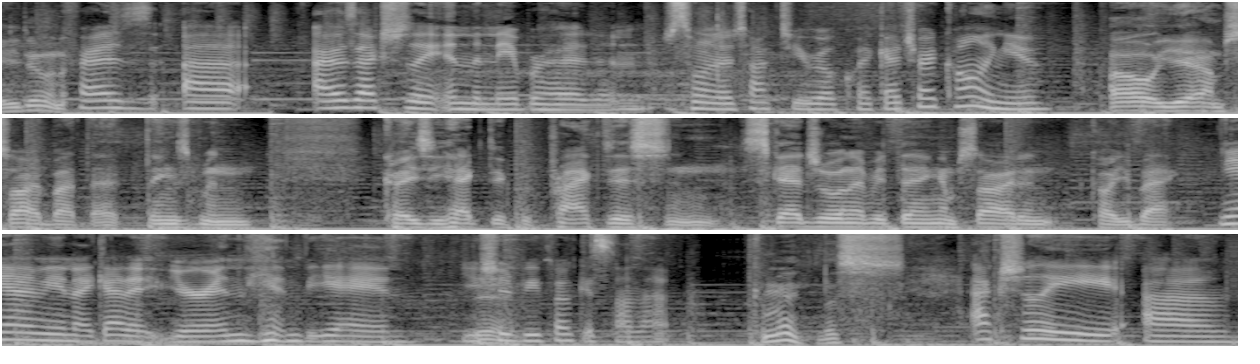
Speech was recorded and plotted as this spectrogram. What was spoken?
you doing? Prez, uh, I was actually in the neighborhood and just wanted to talk to you real quick. I tried calling you. Oh yeah, I'm sorry about that. Things been crazy hectic with practice and schedule and everything. I'm sorry I didn't call you back. Yeah, I mean, I get it. You're in the NBA and you Yeah. should be focused on that. Come in. Let's. Actually, um,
